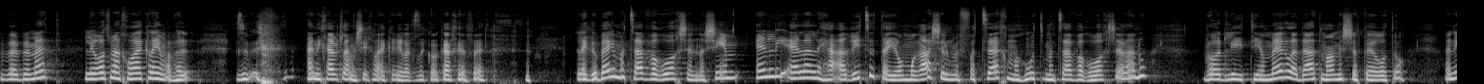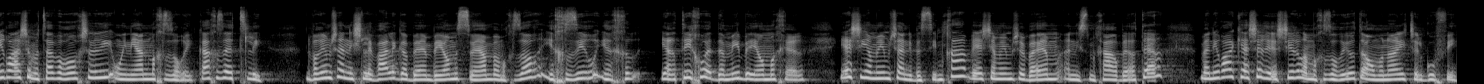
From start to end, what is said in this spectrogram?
ובאמת לראות מאחורי הקלעים, אבל זה, אני חייבת להמשיך להקריא לך, זה כל כך יפה. לגבי מצב הרוח של נשים, אין לי אלא להעריץ את היומרה של מפצח מהות מצב הרוח שלנו, ועוד להתיימר לדעת מה משפר אותו. אני רואה שמצב הרוח שלי הוא עניין מחזורי, כך זה אצלי. דברים שאני שלווה לגביהם ביום מסוים במחזור, יחזירו, יח... ירתיחו את דמי ביום אחר. יש ימים שאני בשמחה, ויש ימים שבהם אני שמחה הרבה יותר, ואני רואה קשר ישיר למחזוריות ההורמונלית של גופי.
